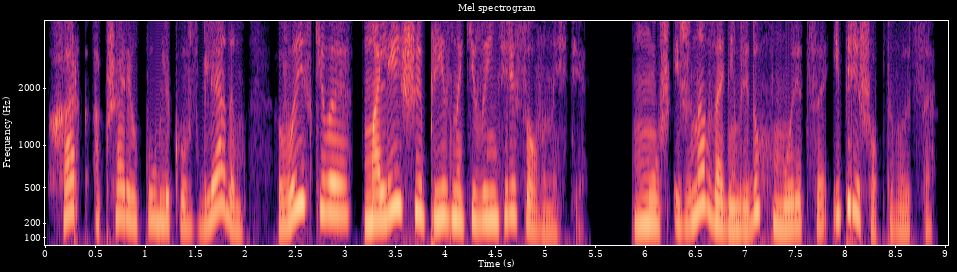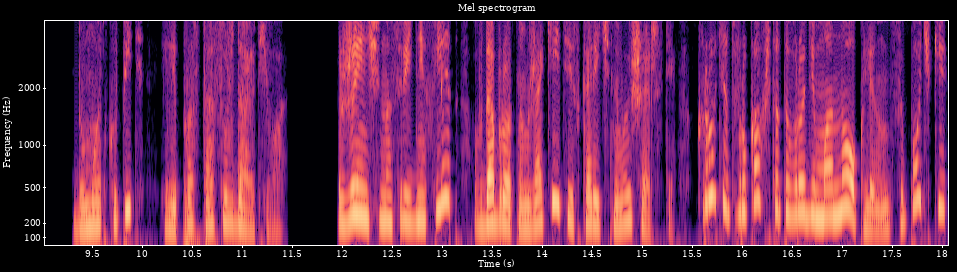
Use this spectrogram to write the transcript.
Харк обшарил публику взглядом, выискивая малейшие признаки заинтересованности. Муж и жена в заднем ряду хмурятся и перешептываются. Думают купить или просто осуждают его. Женщина средних лет в добротном жакете из коричневой шерсти крутит в руках что-то вроде монокля на цепочке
